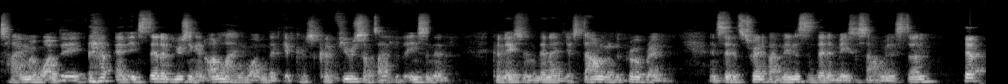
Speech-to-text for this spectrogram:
timer one day, and instead of using an online one that gets confused sometimes with the internet connection, then I just download the program and said it's 25 minutes, and then it makes a sound when it's done. Yeah.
